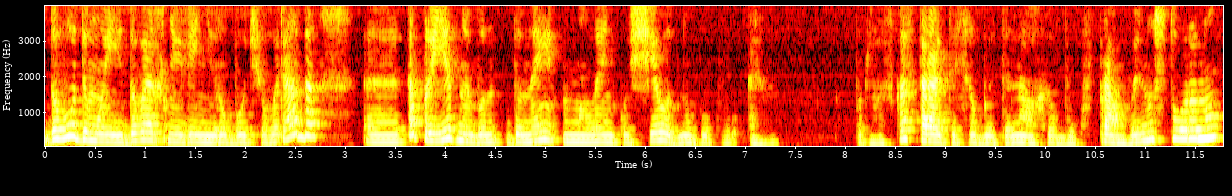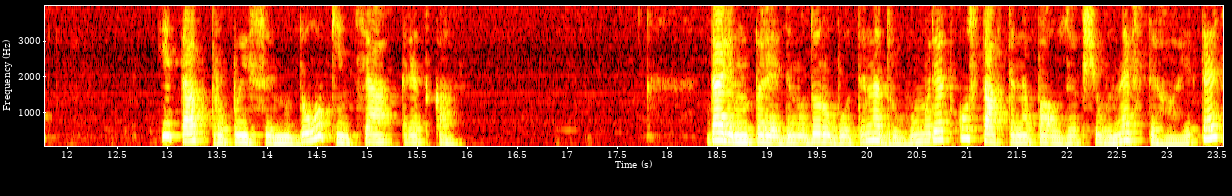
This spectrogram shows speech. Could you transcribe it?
доводимо її до верхньої лінії робочого ряду е, та приєднуємо до неї маленьку ще одну букву Н. Будь ласка, старайтесь робити нахил букв в правильну сторону. І так прописуємо до кінця рядка. Далі ми перейдемо до роботи на другому рядку. Ставте на паузу, якщо ви не встигаєте.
